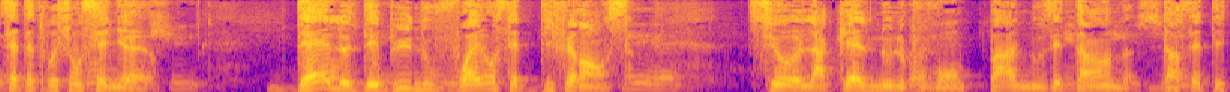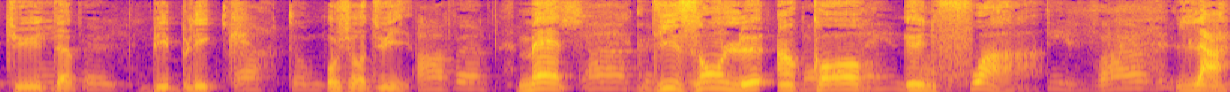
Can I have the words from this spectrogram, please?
cette expression Seigneur. Dès le début, nous voyons cette différence sur laquelle nous ne pouvons pas nous étendre dans cette étude biblique aujourd'hui. Mais disons-le encore une fois, la,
